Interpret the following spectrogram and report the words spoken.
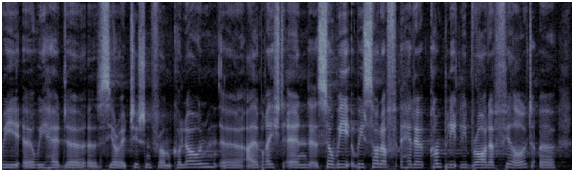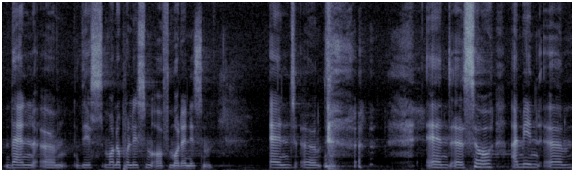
we, uh, we had uh, a theoretician from Cologne, uh, Albrecht, and uh, so we, we sort of had a completely broader field uh, than um, this monopolism of modernism. And, um, and uh, so, I mean, um,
